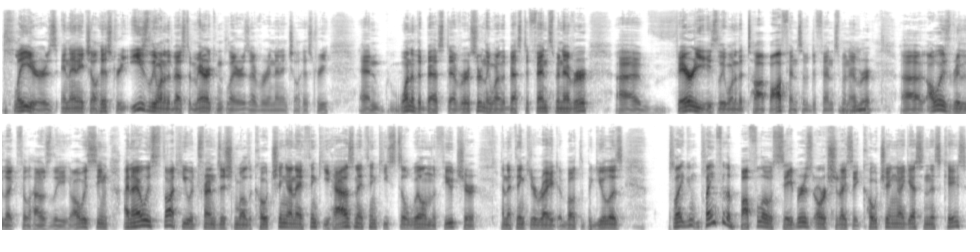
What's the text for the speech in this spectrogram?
players in NHL history, easily one of the best American players ever in NHL history, and one of the best ever, certainly one of the best defensemen ever. Uh, very easily one of the top offensive defensemen mm-hmm. ever. Uh, always really liked Phil Housley. Always seemed, and I always thought he would transition well to coaching, and I think he has, and I think he still will in the future. And I think you're right about the Pegulas. Playing, playing for the Buffalo Sabres, or should I say coaching, I guess, in this case,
